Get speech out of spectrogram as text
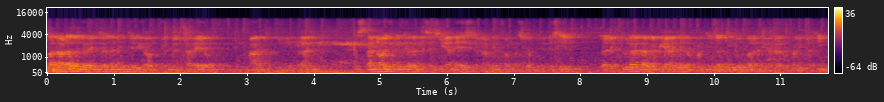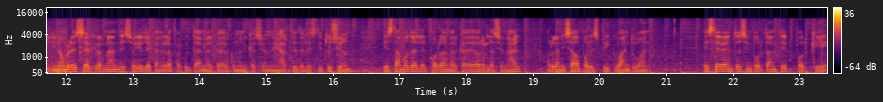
palabras del evento del año anterior, el mercadeo, el marketing y el branding están hoy frente a la necesidad de gestionar la información, es decir, la lectura de las realidades de lo cuantitativo para a lo cualitativo. Mi nombre es Sergio Hernández, soy el decano de la Facultad de Mercadeo, Comunicación y Artes de la institución y estamos desde el Foro de Mercadeo Relacional organizado por Speak One to One. Este evento es importante porque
